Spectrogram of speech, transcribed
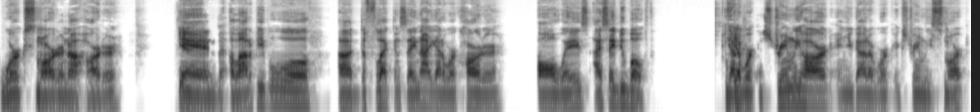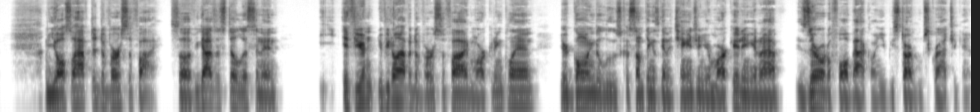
work smarter, not harder. Yeah. And a lot of people will uh, deflect and say, nah, you got to work harder always. I say do both. You got to yep. work extremely hard and you got to work extremely smart. You also have to diversify. So if you guys are still listening, if you're if you don't have a diversified marketing plan, you're going to lose because something is going to change in your market and you're going to have zero to fall back on. You'd be starting from scratch again.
